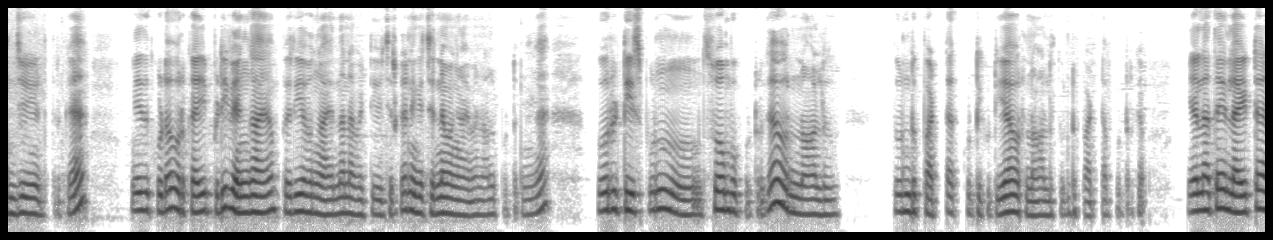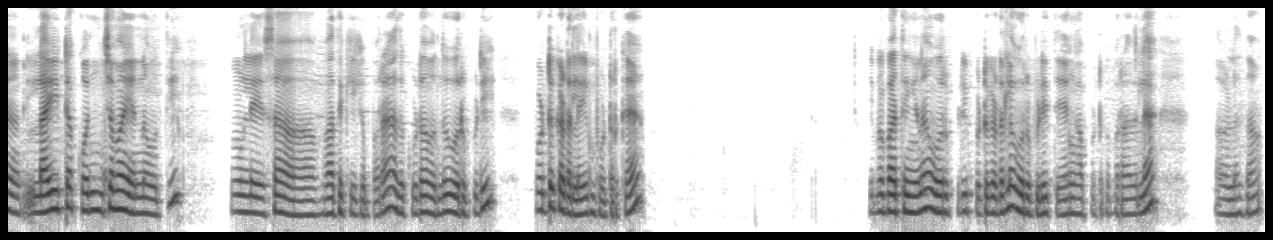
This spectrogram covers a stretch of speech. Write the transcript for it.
இஞ்சியும் எடுத்துருக்கேன். இது கூட ஒரு கைப்பிடி வெங்காயம் பெரிய வெங்காயம் தான் நான் வெட்டி வச்சுருக்கேன். நீங்கள் சின்ன வெங்காயம் வேணாலும் போட்டுக்கோங்க. ஒரு டீஸ்பூன் சோம்பு போட்டிருக்கேன். ஒரு நாலு துண்டு பட்டை குட்டி குட்டியாக ஒரு நாலு துண்டு பட்டை போட்டிருக்கேன். எல்லாத்தையும் லைட்டாக லைட்டாக கொஞ்சமாக எண்ணெய் ஊற்றி லேசாக வதக்கிக்க போகிறேன் அது கூட வந்து ஒரு பிடி பொட்டுக்கடலையும் போட்டிருக்கேன். இப்போ பார்த்தீங்கன்னா ஒரு பிடி பொட்டுக்கடலை ஒரு பிடி தேங்காய் போட்டுக்க போகிறேன் அதில். அவ்வளோதான்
